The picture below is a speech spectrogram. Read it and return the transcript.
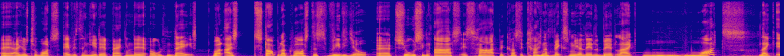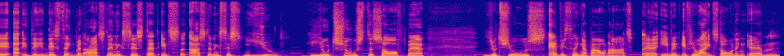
Uh, I used to watch everything he did back in the olden days. Well, I stumbled across this video. Uh, choosing Arch is hard because it kind of makes me a little bit like, what? Like, uh, uh, the thing with Arch Linux is that it's Arch Linux is you. You choose the software you choose everything about Arch, uh, even if you are installing um,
